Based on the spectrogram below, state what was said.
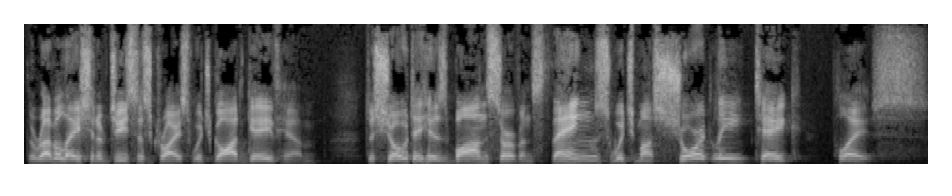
The revelation of Jesus Christ, which God gave him to show to his bondservants things which must shortly take place.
